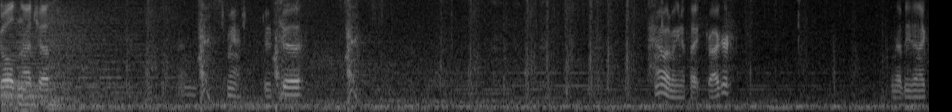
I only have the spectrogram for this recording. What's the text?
Gold in that chest. And smash. Duh, duh. Now what am I gonna fight? Draugr? Will that be the next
